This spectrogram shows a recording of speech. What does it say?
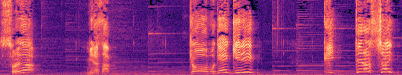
う。それでは、皆さん、今日も元気に、いってらっしゃい！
